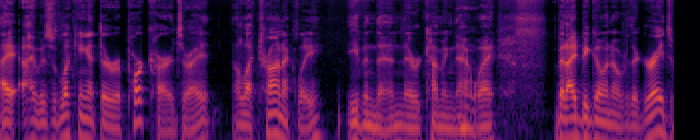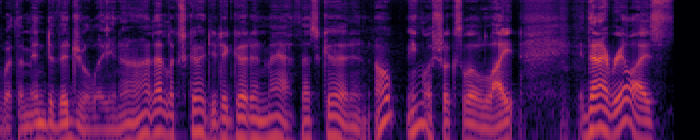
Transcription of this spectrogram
I, I was looking at their report cards, right? Electronically, even then, they were coming that mm. way. But I'd be going over their grades with them individually. You know, oh, that looks good. You did good in math. That's good. And oh, English looks a little light. And then I realized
